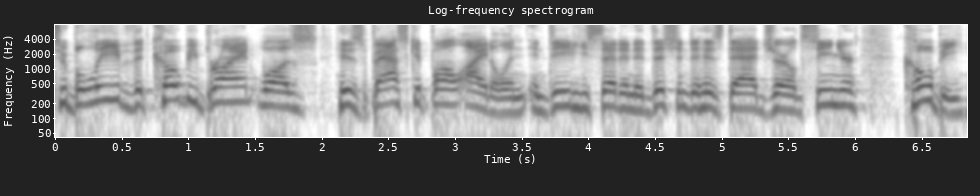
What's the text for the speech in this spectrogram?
to believe that Kobe Bryant was his basketball idol. And indeed, he said, in addition to his dad, Gerald Sr., Kobe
